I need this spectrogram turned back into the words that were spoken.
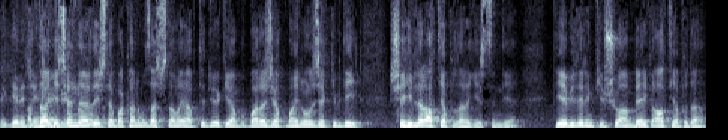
Ve geleceğin Hatta geçenlerde işte bakanımız açıklama yaptı. Diyor ki ya bu baraj yapmayla olacak gibi değil. Şehirler altyapılara girsin diye. Diyebilirim ki şu an belki altyapıda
